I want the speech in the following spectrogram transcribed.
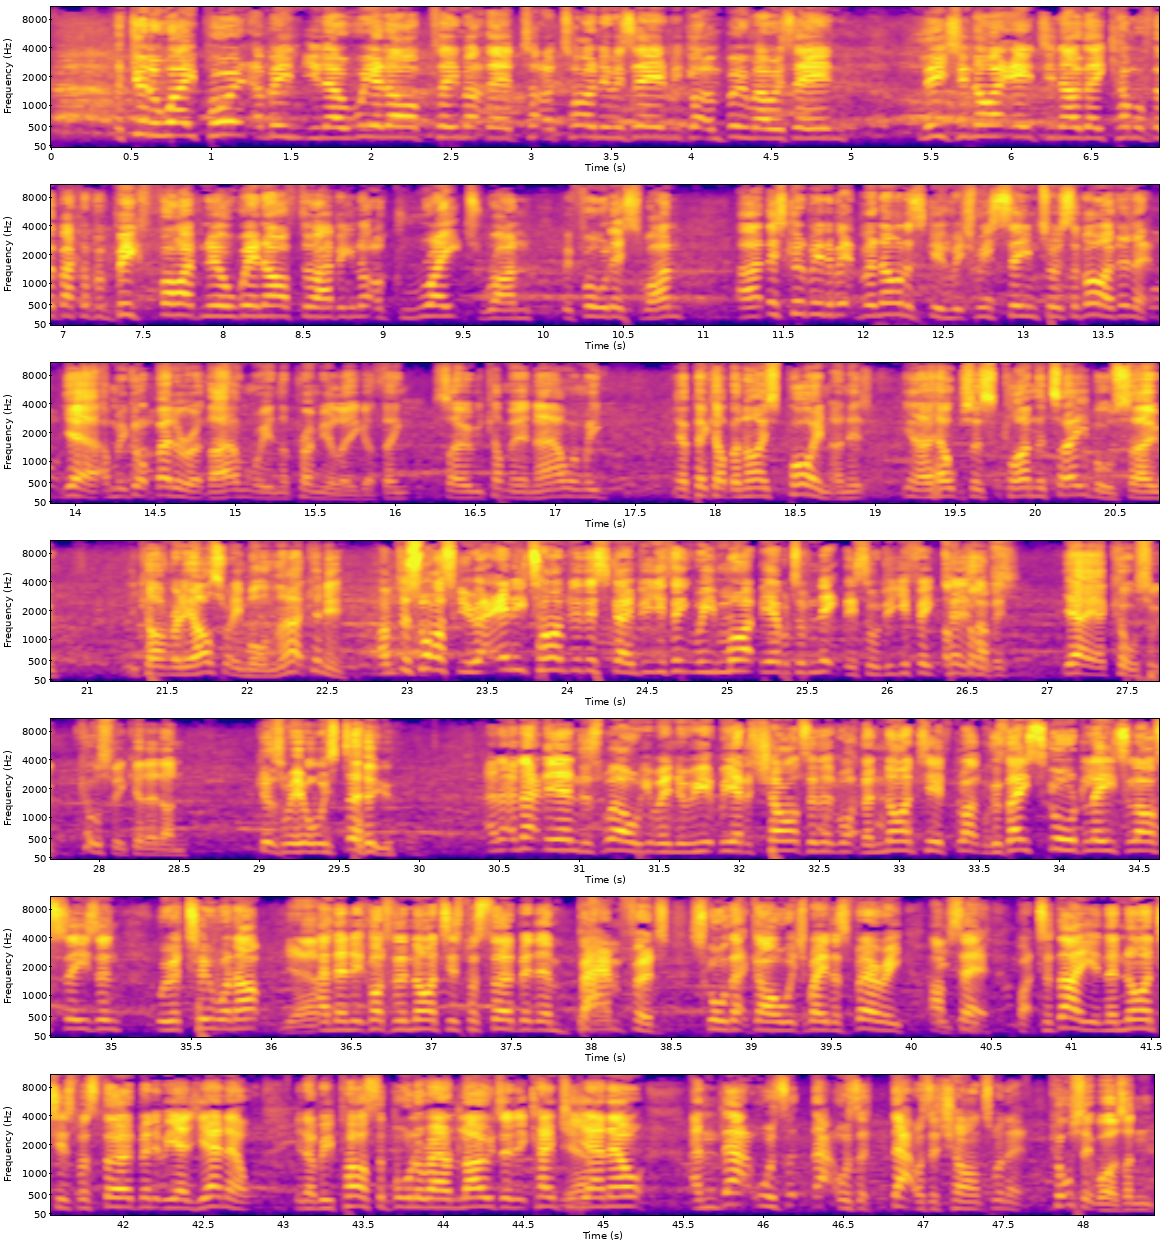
A good away point. I mean, you know, we had our team up there. T- Toney was in, we got Mbeumo was in. Leeds United, you know, they come off the back of a big 5 0 win after having not a great run before this one. Uh, this could have been a bit banana skin, which we seem to have survived, didn't it? Yeah, and we got better at that, haven't we, in the Premier League, I think. So we come here now and we you know, pick up a nice point, and it you know helps us climb the table. So you can't really ask for any more than that, can you? I'm just asking you, at any time to this game, do you think we might be able to nick this, or do you think Of course. Yeah, yeah, of course, we- of course we could have done. Because we always do. And, and at the end as well, I mean, we, we had a chance in the, what the 90th block because they scored Leeds last season. We were two one up, Yeah. and then it got to the 90th plus third minute, and Bamford scored that goal, which made us very upset. But today, in the 90th plus third minute, we had Janelt. You know, we passed the ball around loads, and it came to Yeah. Janelt, and that was that was a that was a chance, wasn't it? Of course it was, and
